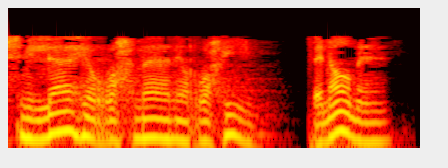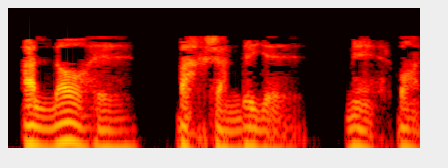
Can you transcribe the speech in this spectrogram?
بسم الله الرحمن الرحیم. به نام الله بخشنده مهربان.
